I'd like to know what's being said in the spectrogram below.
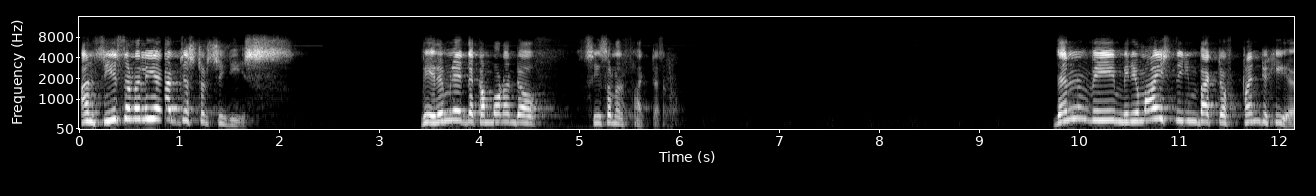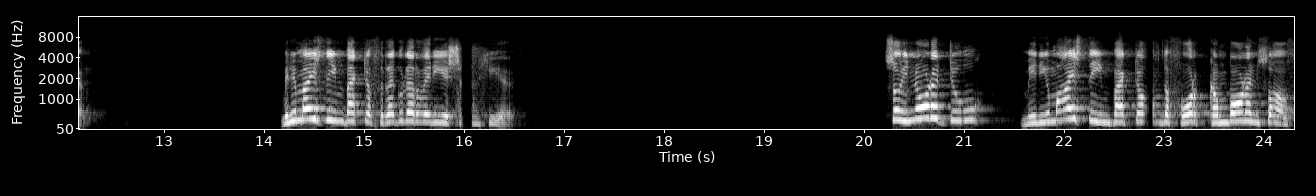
And seasonally adjusted series. We eliminate the component of seasonal factor. Then we minimize the impact of trend here. Minimize the impact of regular variation here. So in order to minimize the impact of the four components of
